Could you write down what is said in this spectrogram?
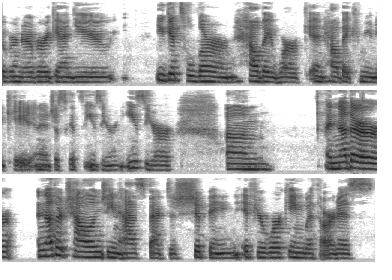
over and over again you you get to learn how they work and how they communicate and it just gets easier and easier. Um, another Another challenging aspect is shipping if you're working with artists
